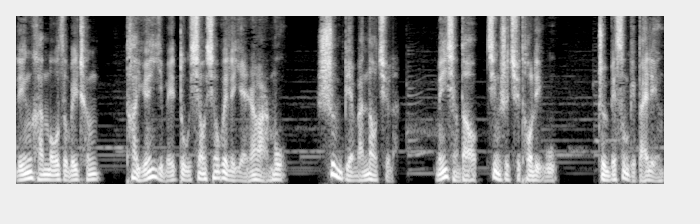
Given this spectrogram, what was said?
凌寒眸子微撑。他原以为杜潇潇为了掩人耳目，顺便玩闹去了，没想到竟是去偷礼物，准备送给白灵。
